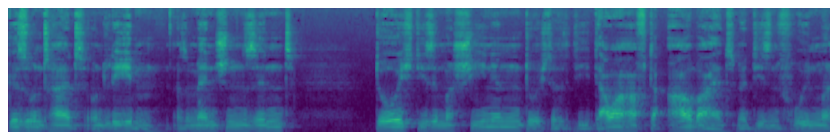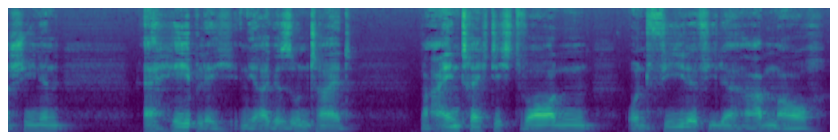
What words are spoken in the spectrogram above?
Gesundheit und Leben. Also Menschen sind durch diese Maschinen, durch die dauerhafte Arbeit mit diesen frühen Maschinen erheblich in ihrer Gesundheit beeinträchtigt worden und viele, viele haben auch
